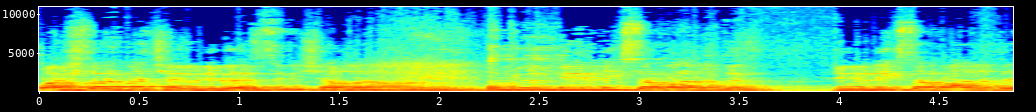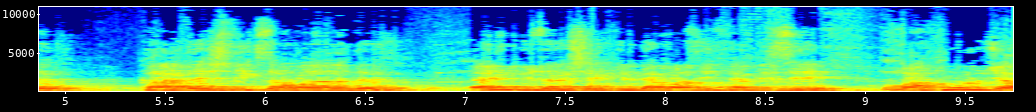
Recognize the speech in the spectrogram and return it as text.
başlarına çeviriversin inşallah. Bugün birlik zamanıdır. Birlik zamanıdır. Kardeşlik zamanıdır. En güzel şekilde vazifemizi vakurca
